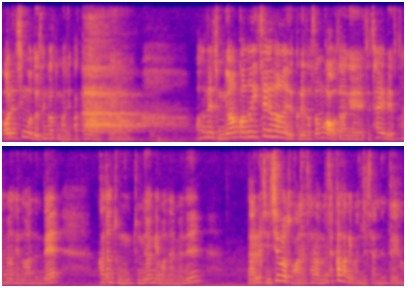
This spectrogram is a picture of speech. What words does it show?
어린 친구들 생각도 많이 바뀐 것 같고요. 아 근데 중요한 거는 이 책에서는 이제 그래서 썸과 어장의 차이에 대해서 설명을 해놓았는데 가장 중, 중요한 게 뭐냐면은 나를 진심으로 좋아하는 사람을 착각하게 만들지 않는데요.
